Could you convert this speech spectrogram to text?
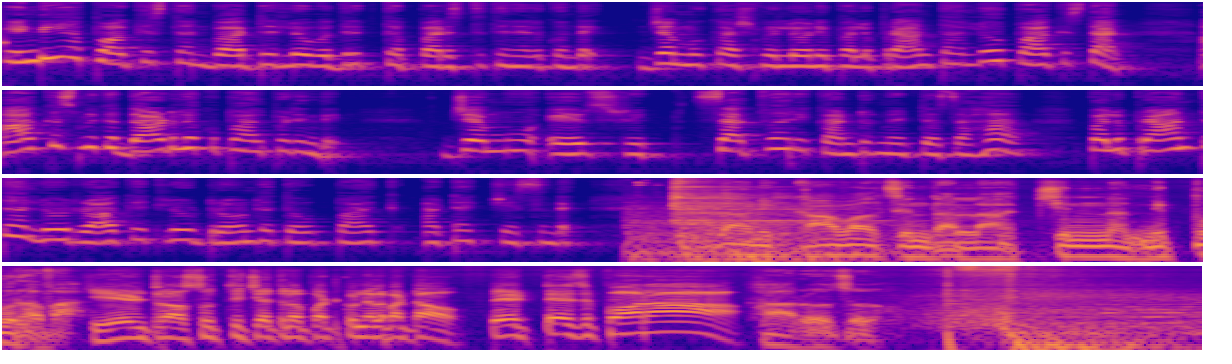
India Pakistan బార్డర్లో ఉద్రిక్త పరిస్థితి నెలకొంది. జమ్మూ కాశ్మీర్లోని పలు ప్రాంతాల్లో పాకిస్తాన్ ఆకస్మిక దాడులకు పాల్పడింది. జమ్మూ ఎయిర్ స్ట్రిప్ సత్వారి కంటోన్మెంట్తో సహా పలు ప్రాంతాల్లో రాకెట్లు డ్రోన్లతో పాక్ అటాక్ చేసింది. దానికి కావాల్సిందల్లా చిన్న నిప్పురవ ఏంట్రా సుత్తి చేతిలో పట్టుకుని నిలబడ్డావు? పెట్టేసి పోరా! ఆ రోజు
